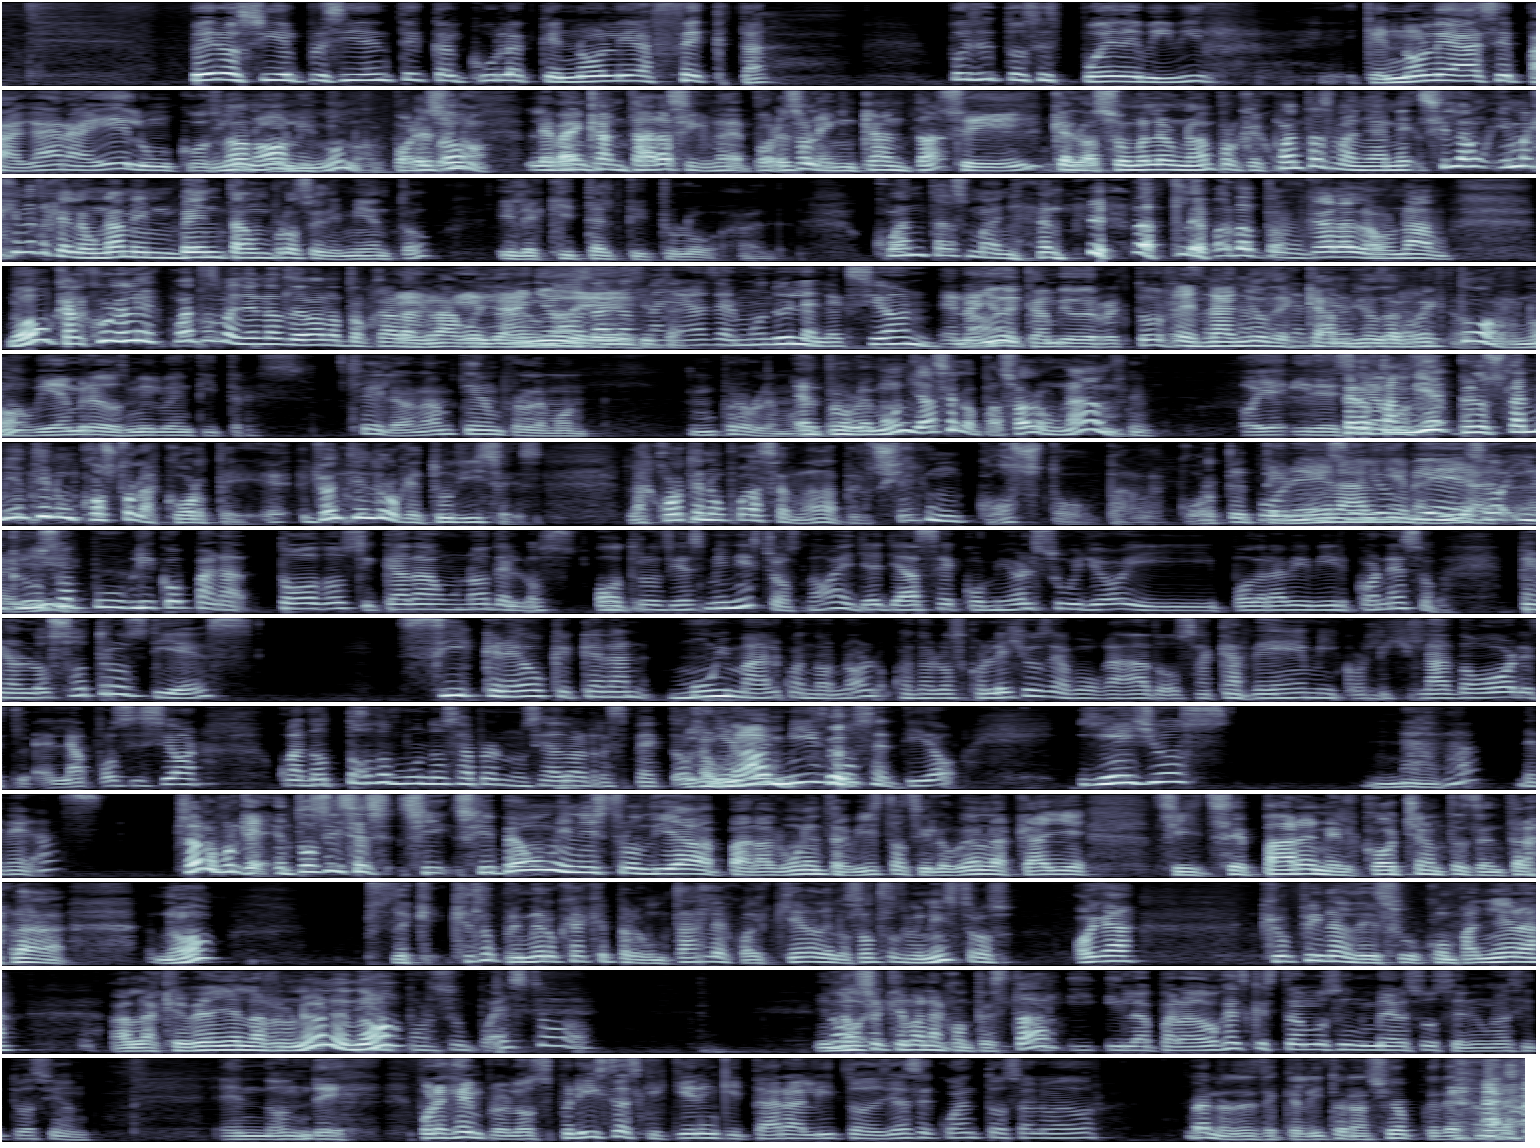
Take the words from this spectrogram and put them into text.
Pero si el presidente calcula que no le afecta, pues entonces puede vivir, que no le hace pagar a él un costo. No, no, político. ninguno. Por eso Bueno, le va a encantar asignar, por eso le encanta Sí. que lo asume la UNAM, porque cuántas mañanas, si la- imagínate que la UNAM inventa un procedimiento y le quita el título al- ¿Cuántas mañaneras le van a tocar a la UNAM? No, calcúlale, ¿cuántas mañanas le van a tocar a En- Graue en y a la año UNAM? de- Todas las mañanas del mundo y la elección. en ¿no? año de cambio de rector, En año de cambio de rector, ¿no? noviembre de 2023. Sí, la UNAM tiene un problemón. Un problemón. El problemón ya se lo pasó a la UNAM. Oye, y decíamos, Pero también, pero también tiene un costo la corte. Eh, Yo entiendo lo que tú dices. La corte no puede hacer nada, pero sí hay un costo para la corte Por tener eso a yo alguien ahí- pienso, ahí. incluso público para todos y cada uno de los otros 10 ministros, ¿no? Ella ya se comió el suyo y podrá vivir con eso. Pero los otros 10 sí creo que quedan muy mal cuando no, cuando los colegios de abogados, académicos, legisladores, la, la oposición, cuando todo el mundo se ha pronunciado al respecto La y en el mismo sentido, y ellos nada, de veras. Claro, porque entonces dices, si, si veo a un ministro un día para alguna entrevista, si lo veo en la calle, si se para en el coche antes de entrar a, ¿no? Pues, ¿de qué, qué es lo primero que hay que preguntarle a cualquiera de los otros ministros? Oiga, ¿qué opina de su compañera a la que ve ahí en las reuniones, no? Por supuesto. Y no, No, sé qué van a contestar. Y, y la paradoja es que estamos inmersos en una situación en donde, por ejemplo, los priistas que quieren quitar a Lito desde hace cuánto, Salvador? Bueno, desde que Lito nació, pues déjame.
